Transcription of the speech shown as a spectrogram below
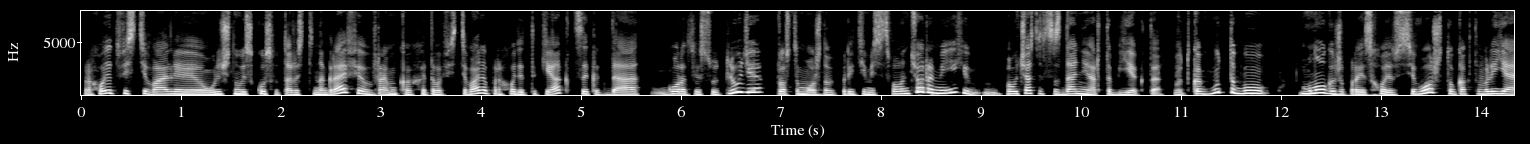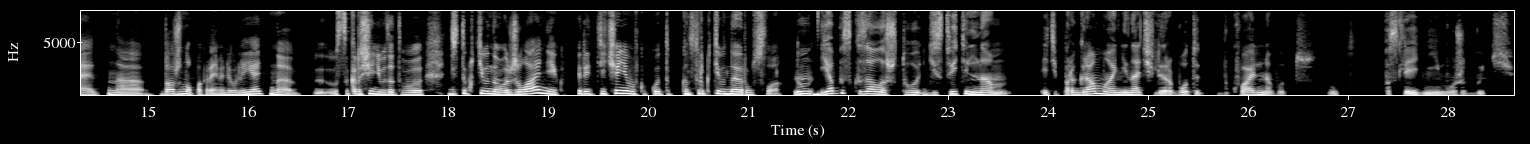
Проходят фестивали уличного искусства, та же стенография. В рамках этого фестиваля проходят такие акции, когда город рисуют люди, просто можно прийти вместе с волонтерами и поучаствовать в создании арт-объекта. Вот как будто бы много же происходит всего, что как-то влияет на, должно, по крайней мере, влиять на э, сокращение вот этого деструктивного желания перед течением в какое-то конструктивное русло. Ну, я бы сказала, что действительно эти программы, они начали работать буквально вот последние, может быть,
